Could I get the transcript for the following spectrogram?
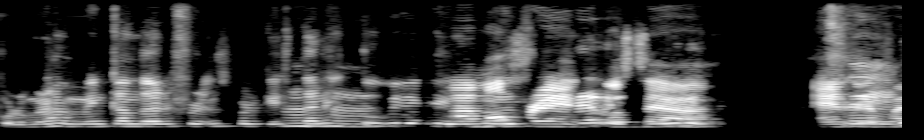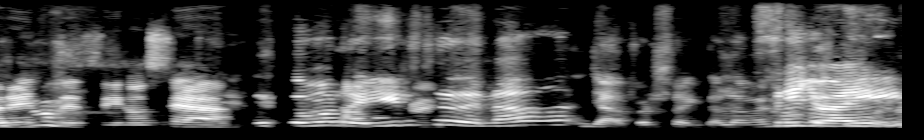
por lo menos a mí me encanta ver Friends porque es tan estúpido. Que Amo Friends, o sea, entre paréntesis, o sea. Es como reírse de nada, ya, perfecto. Lo mejor sí, yo ahí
